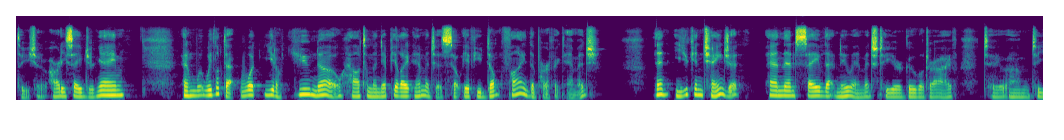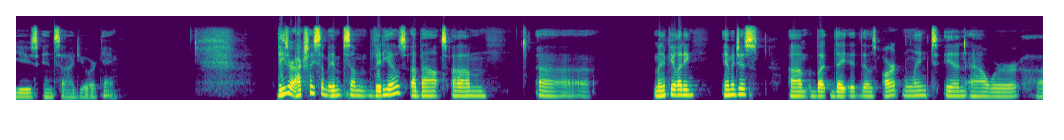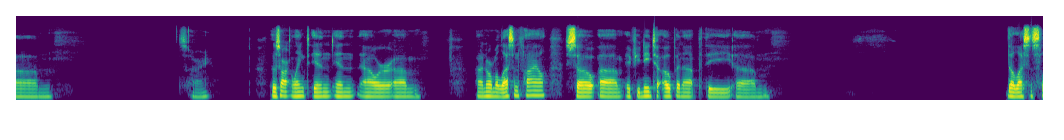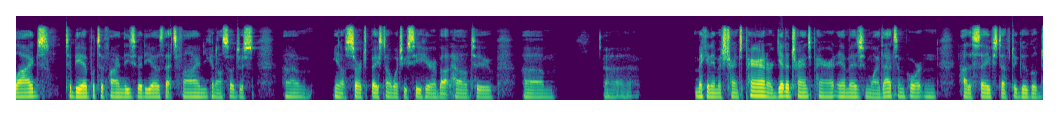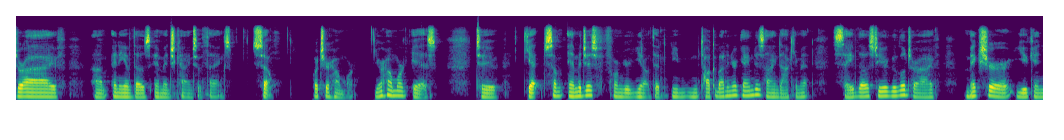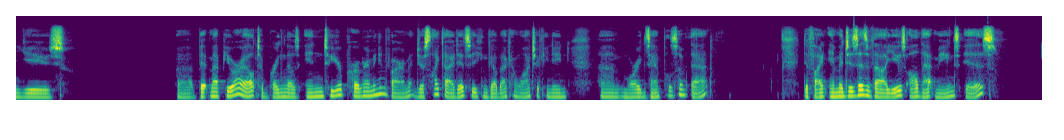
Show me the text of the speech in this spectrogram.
So you should have already saved your game and we looked at what you know you know how to manipulate images so if you don't find the perfect image then you can change it and then save that new image to your Google Drive to um, to use inside your game. These are actually some some videos about um, uh, manipulating images, um, but they those aren't linked in our um, Sorry. Those aren't linked in, in our um, uh, normal lesson file. So um, if you need to open up the um, the lesson slides to be able to find these videos, that's fine. You can also just um, you know search based on what you see here about how to um, uh, make an image transparent or get a transparent image and why that's important, how to save stuff to Google Drive, um, any of those image kinds of things. So, what's your homework? Your homework is to get some images from your, you know, that you talk about in your game design document, save those to your Google Drive, make sure you can use uh, bitmap URL to bring those into your programming environment, just like I did, so you can go back and watch if you need um, more examples of that. Define images as values. All that means is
